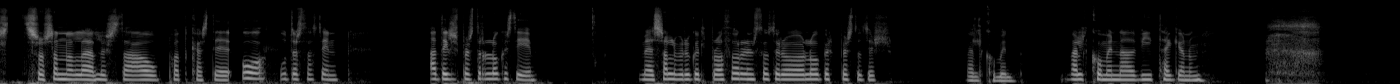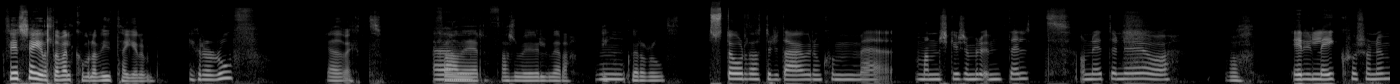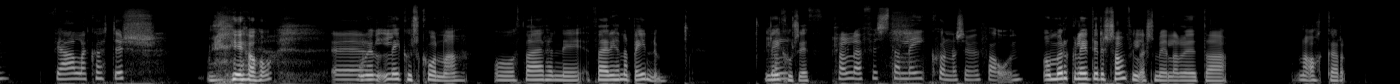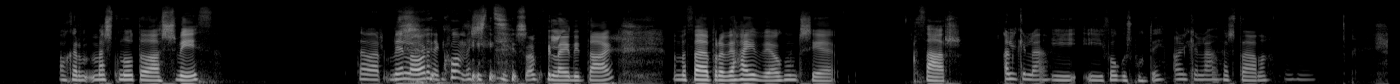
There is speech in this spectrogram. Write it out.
Ert svo sannarlega að hlusta á podcastið og útastáttinn aðeinsbestur og lókastíði með Salveru Gullbrá Þórinsdóttir og Lóbjörg Bestóttir. Velkomin. Velkomin að vítækjanum. Hver segir alltaf velkomin að viðtækjunum? Ykkur á rúf. Geðveikt. það Um, er það sem við viljum vera. mm. Einhver á rúf. Stór þáttur í dag, við erum komið með mannesku sem eru umdelt á netinu og Oh. er í leikhúsunum, fjalaköttur. Já, Um, hún er leikurskona og það er henni, það er í hennar beinum. Leikhúsið. klálega fyrsta leikona sem við fáum. Og mörguleitir er samfélagsmiðlar við þetta okkar, okkar mest notaða svið Það var vel að orðið komist. í samfélagin í dag. Þannig að það er bara við hæfi að hún sé þar Algjörlega, í, í fókuspunkti algjörlega. þess dagana. Mm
